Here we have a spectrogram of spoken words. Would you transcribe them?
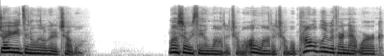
Joy Reid's in a little bit of trouble. Well, shall we say a lot of trouble? A lot of trouble. Probably with her network,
